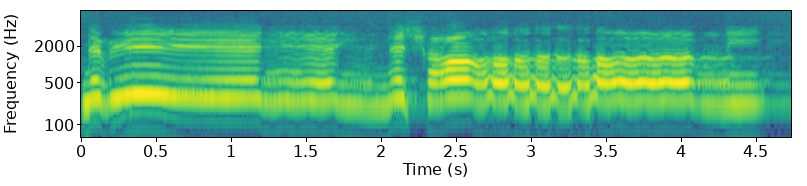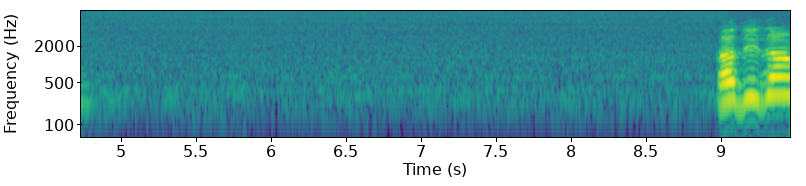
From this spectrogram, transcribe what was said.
نبی نشانی. عزیزم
